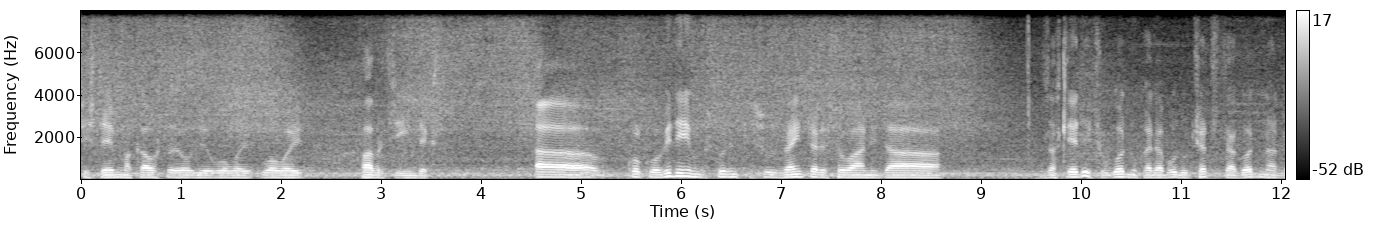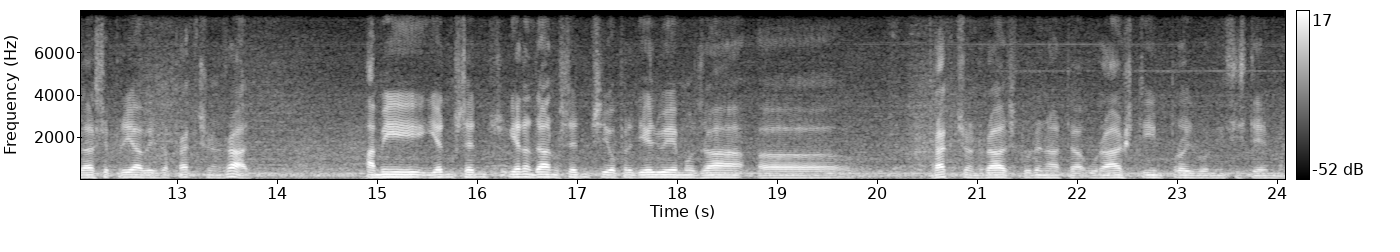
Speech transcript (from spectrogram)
sistemima kao što je ovdje u ovoj, u ovoj fabrici Indeks. A, e, koliko vidim, studenti su zainteresovani da za sljedeću godinu, kada budu četvrta godina, da se prijave za praktičan rad. A mi jednu sedmicu, jedan dan u sedmici opredjeljujemo za praktičan rad studenta u raštim proizvodnim sistemima.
